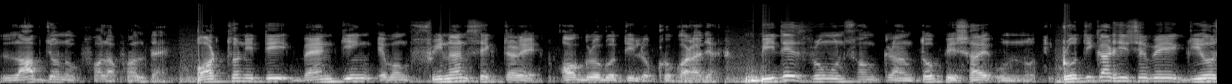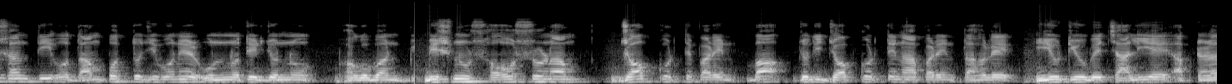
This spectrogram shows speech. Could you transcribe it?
লাভজনক ফলাফল দেয়। অর্থনীতি ব্যাংকিং এবং ফিনান্স সেক্টরে অগ্রগতি লক্ষ্য করা যায়। বিদেশ ভ্রমণ সংক্রান্ত পেশায় উন্নতি। প্রতিকার হিসেবে গৃহশান্তি ও দাম্পত্য জীবনের উন্নতির জন্য ভগবান বিষ্ণুর সহস্র নাম জব করতে পারেন বা যদি জব করতে না পারেন, তাহলে ইউটিউবে চালিয়ে আপনারা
